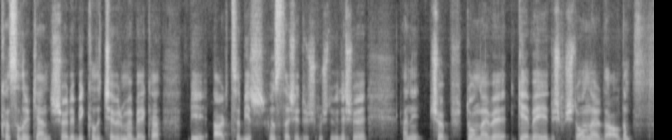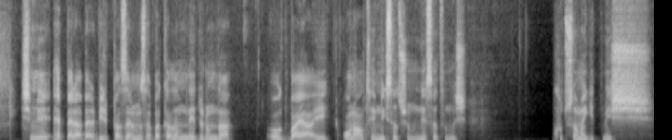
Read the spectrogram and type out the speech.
kasılırken şöyle bir kılıç çevirme BK bir artı bir hız taşı düşmüştü. Bir de şöyle hani çöp dolunay ve GB'ye düşmüştü. Onları da aldım. Şimdi hep beraber bir pazarımıza bakalım ne durumda. O bayağı iyi. 16 emlik satışım ne satılmış? Kutsama gitmiş.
